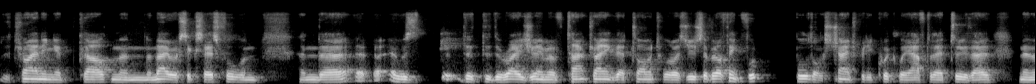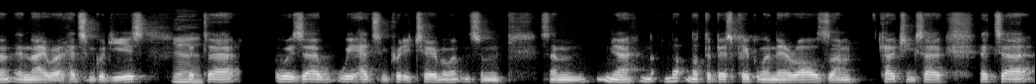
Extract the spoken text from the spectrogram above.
the training at Carlton and, and, they were successful and and uh, it was the, the, the regime of t- training at that time to what I was used to. But I think foot, Bulldogs changed pretty quickly after that too, though, and, and they were had some good years. Yeah. But uh, it was uh, we had some pretty turbulent and some some you know not, not the best people in their roles um, coaching. So it's uh,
